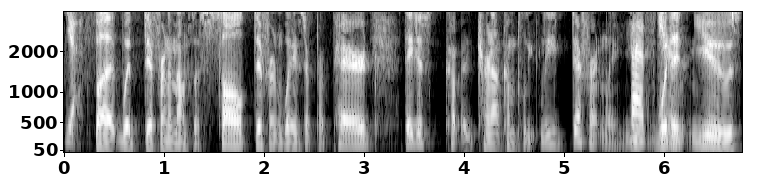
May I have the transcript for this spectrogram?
Yes. But with different amounts of salt, different ways they're prepared, they just co- turn out completely differently. You That's true. wouldn't use,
